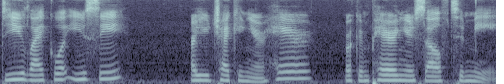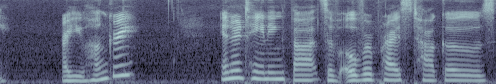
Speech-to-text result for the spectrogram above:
Do you like what you see? Are you checking your hair or comparing yourself to me? Are you hungry? Entertaining thoughts of overpriced tacos,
